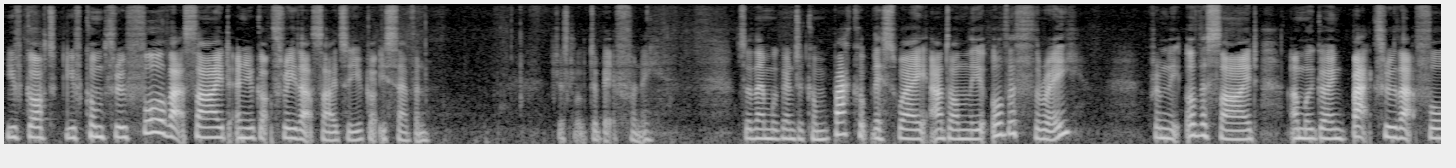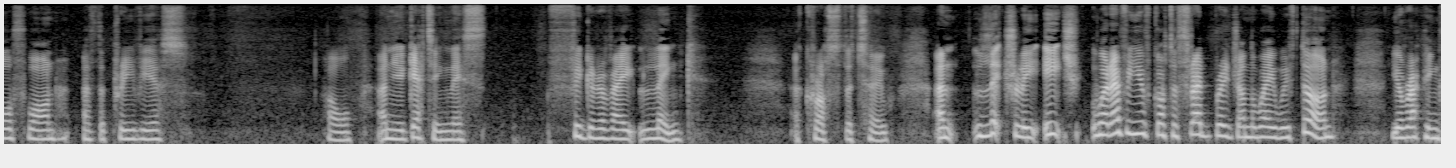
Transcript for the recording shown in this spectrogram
You've got, you've come through four that side and you've got three that side. So you've got your seven. Just looked a bit funny. So then we're going to come back up this way, add on the other three from the other side and we're going back through that fourth one of the previous hole and you're getting this figure of eight link across the two and literally each wherever you've got a thread bridge on the way we've done you're wrapping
